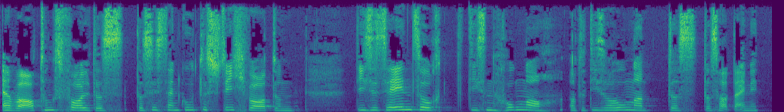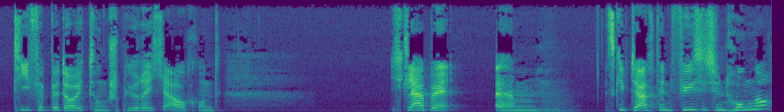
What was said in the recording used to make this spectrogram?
Erwartungsvoll, das, das ist ein gutes Stichwort. Und diese Sehnsucht, diesen Hunger oder dieser Hunger, das, das hat eine tiefe Bedeutung, spüre ich auch. Und ich glaube, ähm, es gibt ja auch den physischen Hunger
